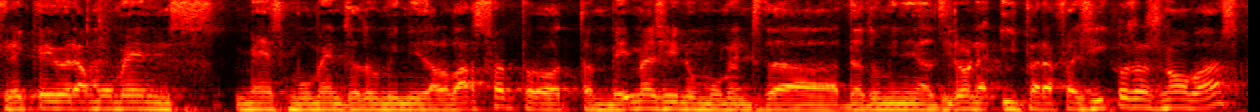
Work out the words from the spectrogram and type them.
Crec que hi haurà moments, més moments de domini del Barça, però també imagino moments de, de domini del Girona. I per afegir coses noves,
